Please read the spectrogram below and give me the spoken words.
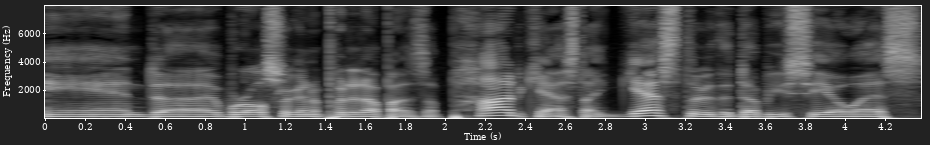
and uh, we're also going to put it up as a podcast, I guess, through the WCOS.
